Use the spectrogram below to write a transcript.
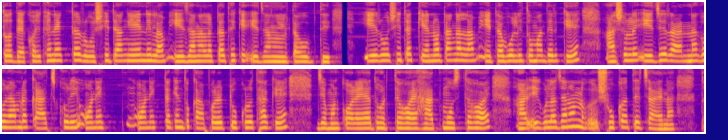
তো দেখো, এখানে একটা রশি টাঙিয়ে নিলাম, এ জানালাটা থেকে এ জানালাটা অবধি। এ রশিটা কেন টাঙালাম, এটা বলি তোমাদেরকে। আসলে এই যে রান্নাঘরে আমরা কাজ করি, অনেক অনেকটা কিন্তু কাপড়ের টুকরো থাকে, যেমন কড়াইয়া ধরতে হয়, হাত মুছতে হয়, আর এগুলো যেন শুকাতে চায় না। তো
